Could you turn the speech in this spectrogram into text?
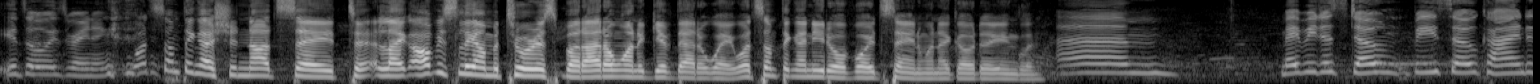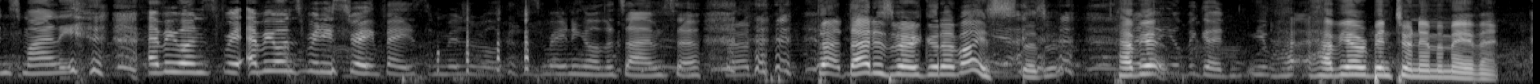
it's always raining. what's something I should not say to like obviously I'm a tourist, but I don't want to give that away. What's something I need to avoid saying when I go to England? Um, maybe just don't be so kind and smiley. everyone's everyone's pretty straight faced and miserable because it's raining all the time. So That that is very good advice. That's- Have you you'll be good. You'll be ha- have you ever been to an MMA event? Uh,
